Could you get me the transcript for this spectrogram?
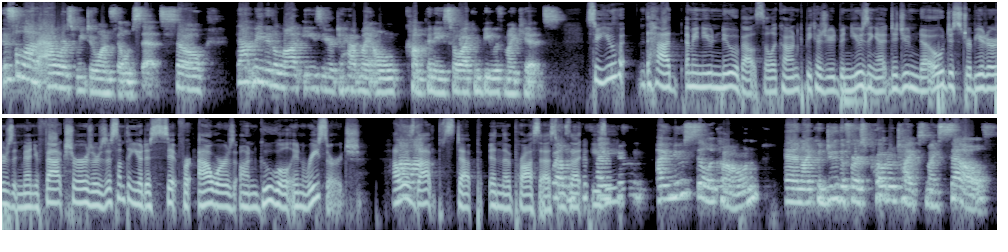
it's a lot of hours we do on film sets. So that made it a lot easier to have my own company so I can be with my kids. So you had, I mean, you knew about silicone because you'd been using it. Did you know distributors and manufacturers, or is this something you had to sit for hours on Google in research? How was uh, that step in the process? Well, was that easy? I knew, I knew silicone and I could do the first prototypes myself.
